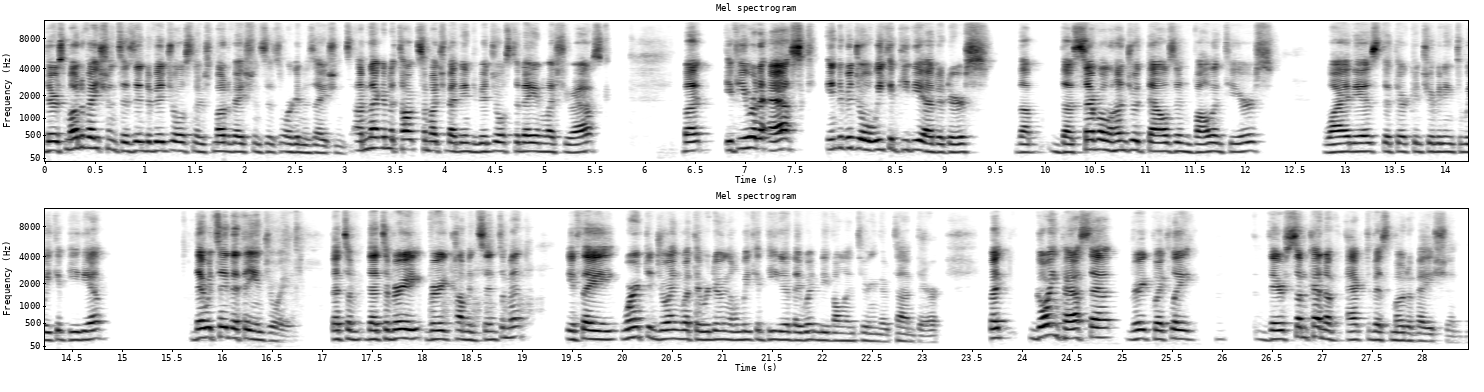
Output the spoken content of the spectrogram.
there's motivations as individuals and there's motivations as organizations. I'm not going to talk so much about individuals today unless you ask. But if you were to ask individual Wikipedia editors, the, the several hundred thousand volunteers, why it is that they're contributing to Wikipedia, they would say that they enjoy it. That's a that's a very, very common sentiment. If they weren't enjoying what they were doing on Wikipedia, they wouldn't be volunteering their time there. But going past that very quickly, there's some kind of activist motivation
